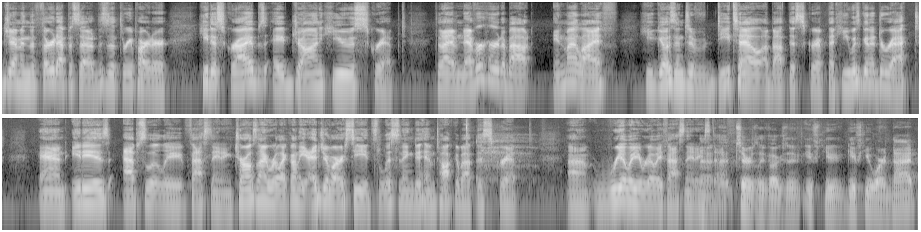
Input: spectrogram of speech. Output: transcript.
Jim, in the third episode, this is a three parter, he describes a John Hughes script that I have never heard about in my life. He goes into detail about this script that he was going to direct, and it is absolutely fascinating. Charles and I were like on the edge of our seats listening to him talk about this script. Um, really, really fascinating Uh, stuff. seriously, folks, if if you if you are not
